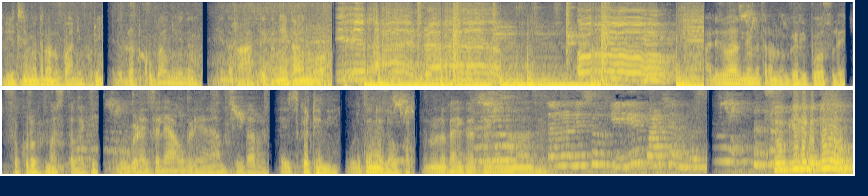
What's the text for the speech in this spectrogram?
घेतली मित्रांनो पाणीपुरी. इथं लटकू काय नाही इथं? इथं राहते का नाही काय dry. Oh, अडीच वाजले मित्रांनो घरी पोहोचलोय. सुखरूप मस्त पैकी उघडायचं लय अवघड आहे ना आमची दारू. काहीच कठीण आहे. उघडतं नाही लवकर. तनुला काय करते का माझं? केली का तू?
